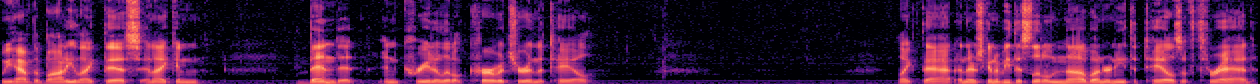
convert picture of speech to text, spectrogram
we have the body like this and I can bend it and create a little curvature in the tail like that. And there's going to be this little nub underneath the tails of thread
